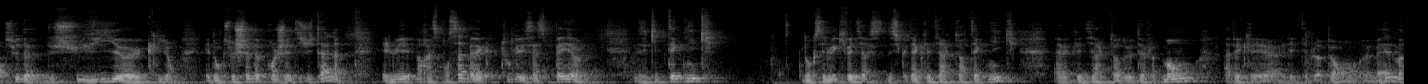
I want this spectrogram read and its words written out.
ensuite du suivi euh, client. Et donc ce chef de projet digital est lui responsable avec tous les aspects euh, des équipes techniques. Donc c'est lui qui va discuter avec les directeurs techniques, avec les directeurs de développement, avec les, euh, développeurs eux-mêmes,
